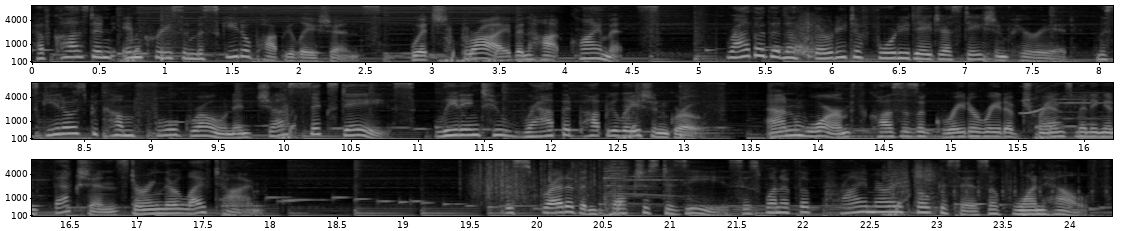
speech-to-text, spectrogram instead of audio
have caused an increase in mosquito populations, which thrive in hot climates. Rather than a 30 to 40 day gestation period, mosquitoes become full grown in just six days, leading to rapid population growth and warmth causes a greater rate of transmitting infections during their lifetime. The spread of infectious disease is one of the primary focuses of One Health.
